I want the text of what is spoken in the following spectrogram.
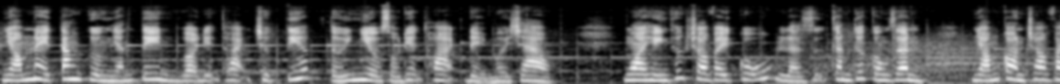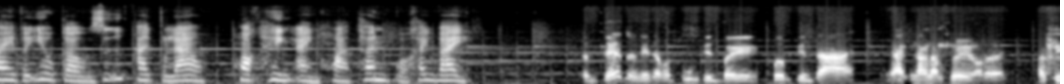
nhóm này tăng cường nhắn tin, gọi điện thoại trực tiếp tới nhiều số điện thoại để mời chào. Ngoài hình thức cho vay cũ là giữ căn cước công dân, nhóm còn cho vay với yêu cầu giữ iCloud hoặc hình ảnh hòa thân của khách vay. gần Tết rồi người ta còn thu tiền về bơm tiền ra anh đang làm thuê nó đấy à, thì,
